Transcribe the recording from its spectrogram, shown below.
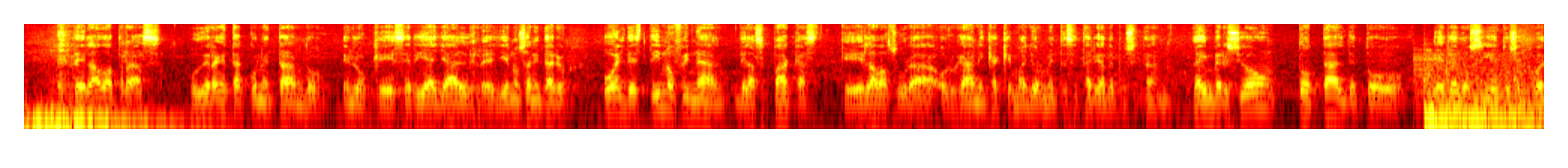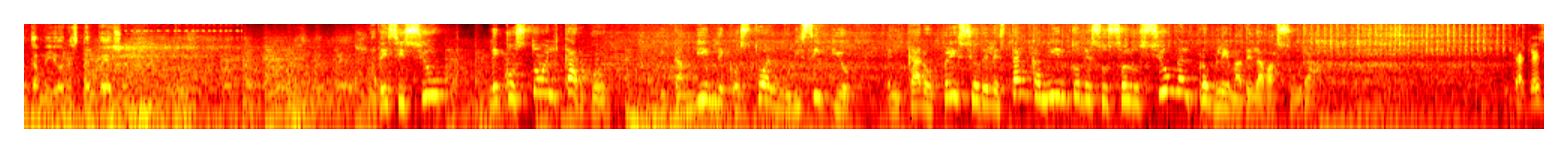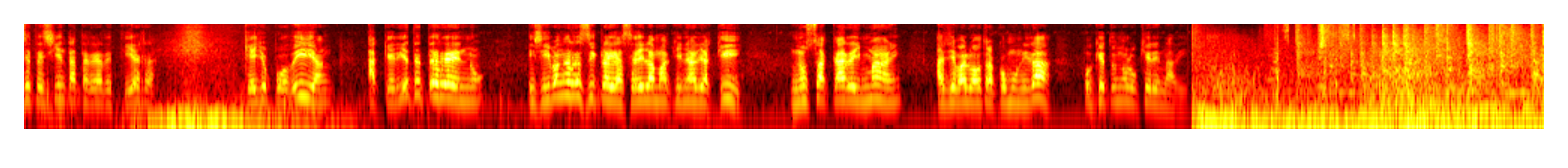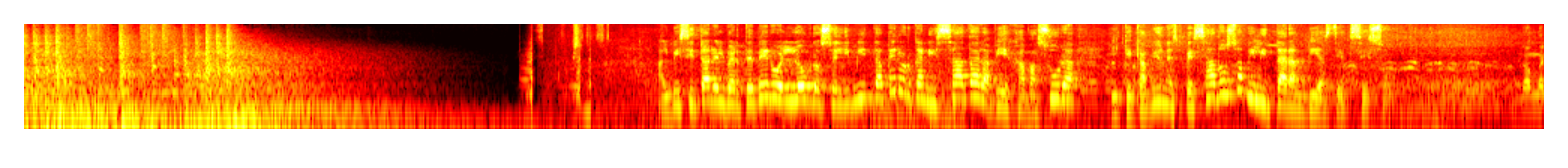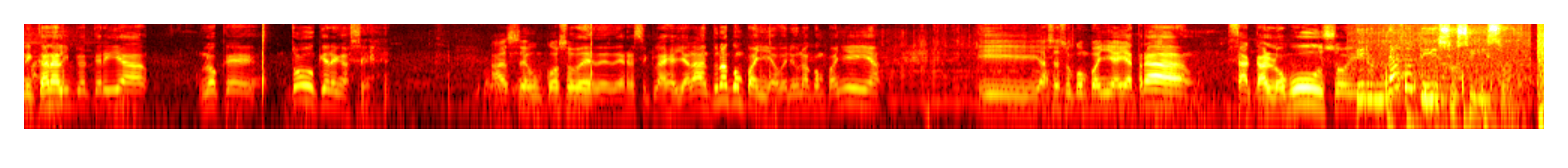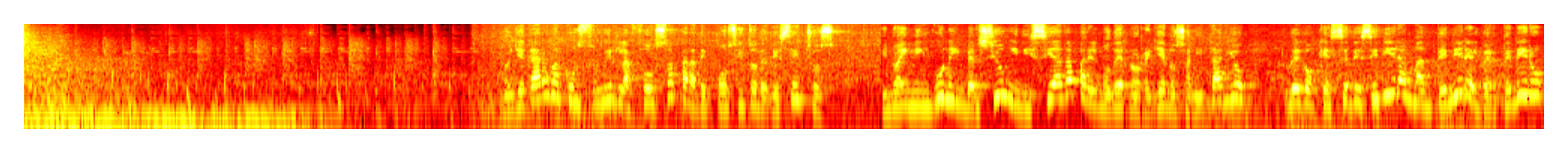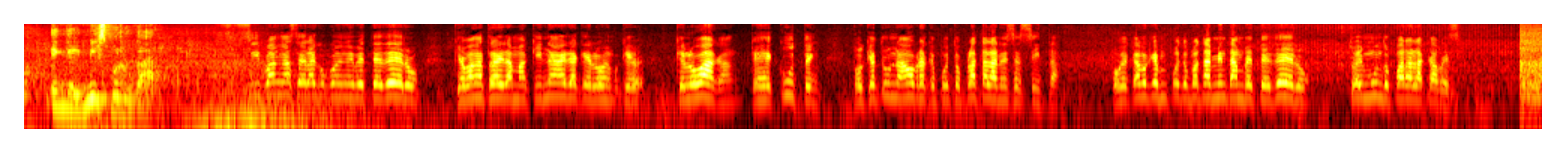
del lado atrás pudieran estar conectando en lo que sería ya el relleno sanitario o el destino final de las pacas, que es la basura orgánica que mayormente se estaría depositando. La inversión total de todo es de 250 millones de pesos. La decisión le costó el cargo y también le costó al municipio el caro precio del estancamiento de su solución al problema de la basura. Aquí hay 700 tareas de tierra, que ellos podían adquirir este terreno y si iban a reciclar y hacer la maquinaria aquí, no sacar el imán a llevarlo a otra comunidad, porque esto no lo quiere nadie. Al visitar el vertedero, el logro se limita a ver organizada la vieja basura y que camiones pesados habilitaran vías de acceso. Dominicana Limpia quería lo que todos quieren hacer. Hacer un coso de, reciclaje allá adelante. Una compañía, venir una compañía y hacer su compañía allá atrás, sacar los buzos. Pero nada de eso se hizo. No llegaron a construir la fosa para depósito de desechos y no hay ninguna inversión iniciada para el moderno relleno sanitario luego que se decidiera mantener el vertedero en el mismo lugar. Si van a hacer algo con el vertedero, que van a traer la maquinaria, que lo, que, lo hagan, que ejecuten, porque esto es una obra que Puerto Plata la necesita. Porque cada vez que Puerto Plata también en vertedero, todo el mundo para la cabeza.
